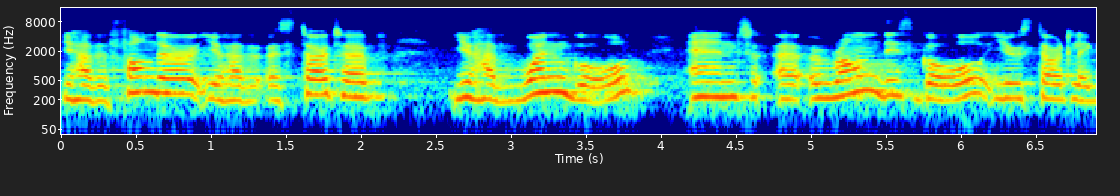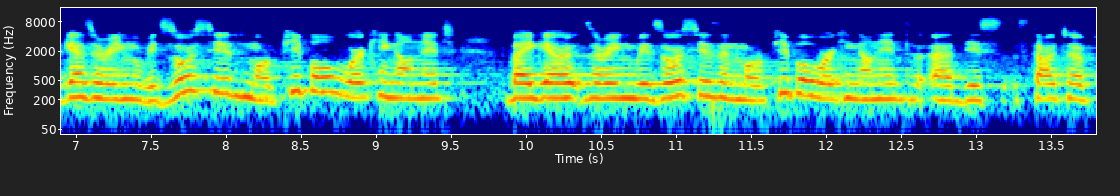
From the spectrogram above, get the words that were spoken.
you have a founder, you have a startup, you have one goal, and uh, around this goal, you start like gathering resources, more people working on it. By gathering resources and more people working on it, uh, this startup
